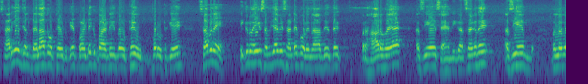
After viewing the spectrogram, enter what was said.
ਸਾਰੀਆਂ ਦਲਾਂ ਤੋਂ ਉੱਠੇ ਉੱਠ ਕੇ, ਪੋਲਿਟਿਕ ਪਾਰਟੀ ਤੋਂ ਉੱਠੇ ਉੱਪਰ ਉੱਠ ਕੇ ਸਭ ਨੇ ਇੱਕ ਨੂੰ ਇਹ ਸਮਝਿਆ ਵੀ ਸਾਡੇ ਭੋਲੇਨਾਥ ਦੇ ਉੱਤੇ ਪ੍ਰਹਾਰ ਹੋਇਆ ਅਸੀਂ ਇਹ ਸਹਿਣ ਨਹੀਂ ਕਰ ਸਕਦੇ, ਅਸੀਂ ਇਹ ਮਤਲਬ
